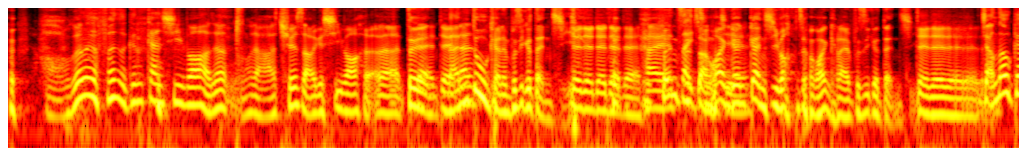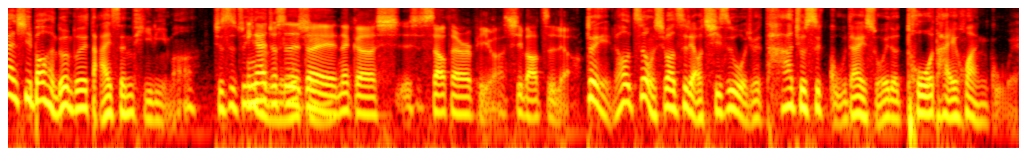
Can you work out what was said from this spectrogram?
哦，我跟那个分子跟干细胞好像啊，缺少一个细胞核。对对，难度可能不是一个等级。对对对对对，分子转换跟干细胞转换可能还不是一个等级。对对对对，讲到干细胞，很多人不会打在身体里吗？就是最应该就是对那个 cell therapy 吧，细胞治疗。对，然后这种细胞治疗，其实我觉得它就是古代所谓的脱胎换骨。哎，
